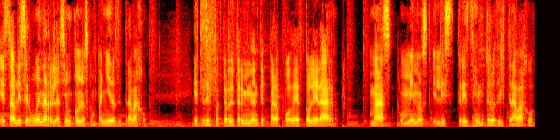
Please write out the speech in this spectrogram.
Establecer buena relación con los compañeros de trabajo. Este es el factor determinante para poder tolerar más o menos el estrés dentro del trabajo.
